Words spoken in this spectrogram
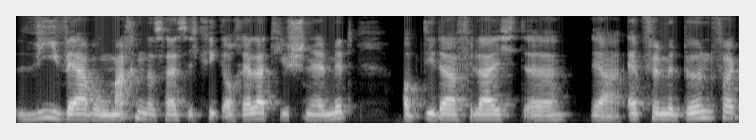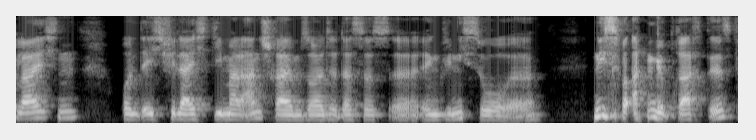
wie Werbung machen. Das heißt, ich kriege auch relativ schnell mit, ob die da vielleicht äh, ja, Äpfel mit Birnen vergleichen und ich vielleicht die mal anschreiben sollte, dass das äh, irgendwie nicht so äh, nicht so angebracht ist.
